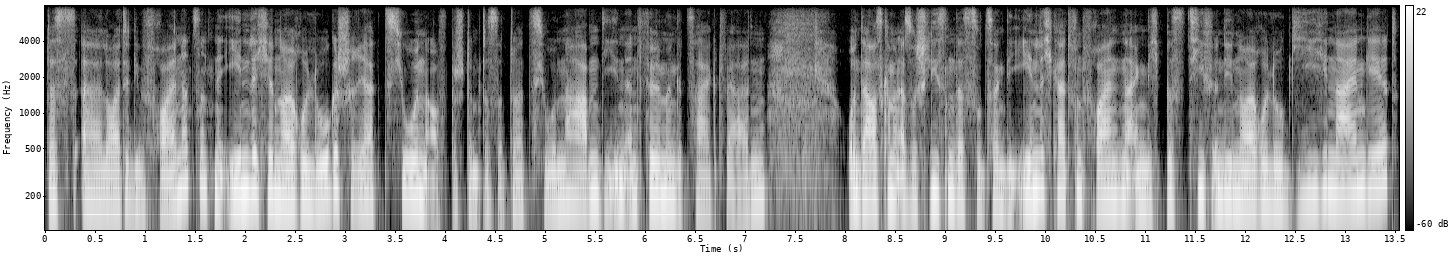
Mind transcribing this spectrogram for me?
dass äh, Leute, die befreundet sind, eine ähnliche neurologische Reaktion auf bestimmte Situationen haben, die ihnen in Filmen gezeigt gezeigt werden. Und daraus kann man also schließen, dass sozusagen die Ähnlichkeit von Freunden eigentlich bis tief in die Neurologie hineingeht.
